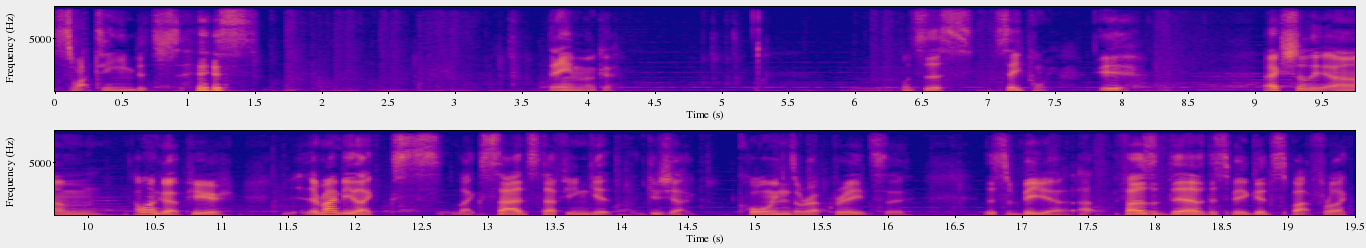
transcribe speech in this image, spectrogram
SWAT team, bitch. Damn, okay. What's this? Save point. Yeah. Actually, um, I want to go up here. There might be like like side stuff you can get. Gives you like, coins or upgrades. So this would be a, uh, if I was a dev, this would be a good spot for like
